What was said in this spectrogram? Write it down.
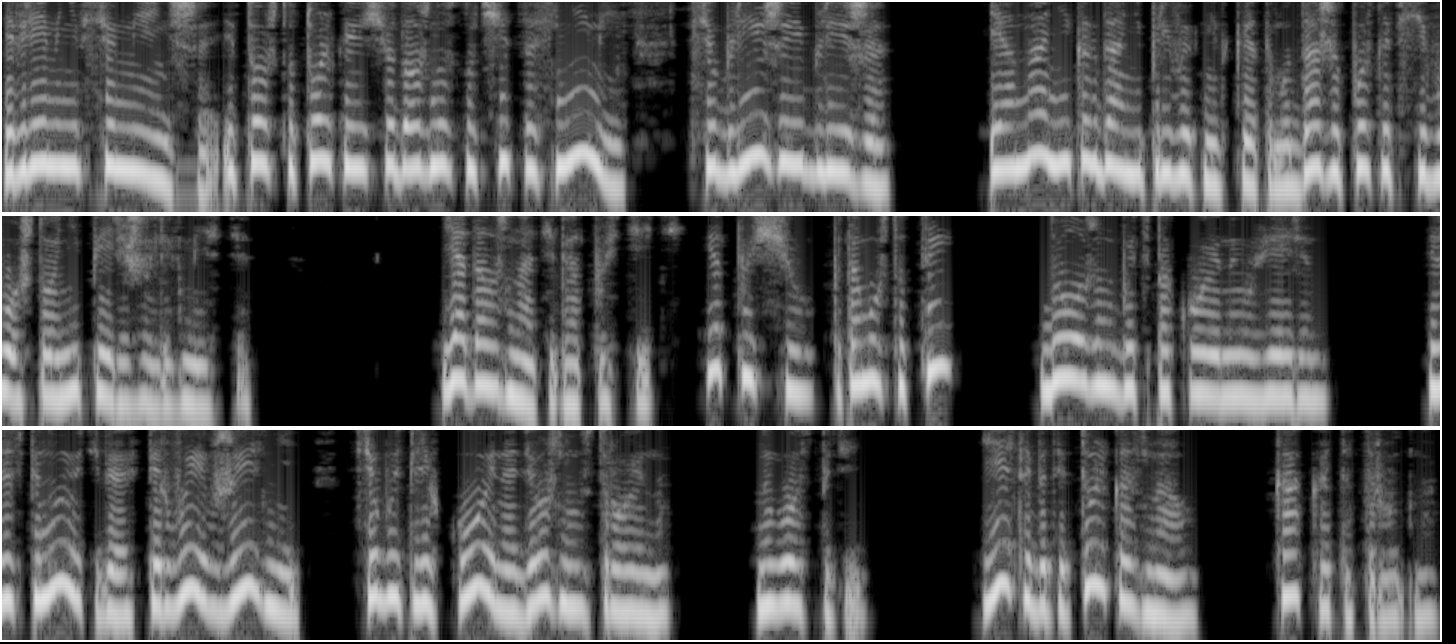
и времени все меньше, и то, что только еще должно случиться с ними, все ближе и ближе. И она никогда не привыкнет к этому, даже после всего, что они пережили вместе. Я должна тебя отпустить. И отпущу, потому что ты должен быть спокоен и уверен. И за спиной у тебя впервые в жизни все будет легко и надежно устроено. Но, Господи, если бы ты только знал, как это трудно.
